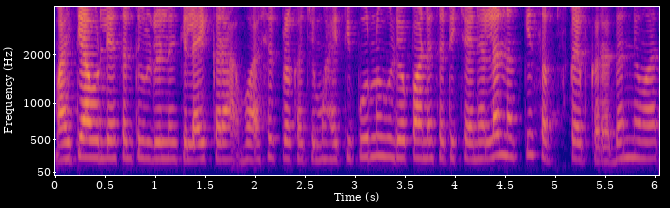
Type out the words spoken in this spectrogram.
माहिती आवडली असेल तर व्हिडिओ नक्की लाईक करा व अशाच प्रकारची माहितीपूर्ण व्हिडिओ पाहण्यासाठी चॅनलला नक्की सबस्क्राईब करा. धन्यवाद.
